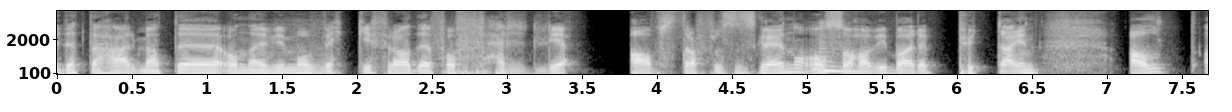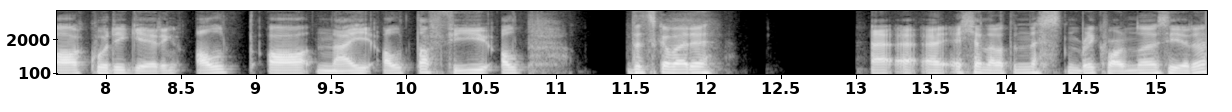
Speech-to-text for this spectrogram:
i dette her med at eh, å nei, vi må vekk ifra det forferdelige avstraffelsesgreiene, og så Mhm. har vi bare putta inn alt av korrigering, alt av nei, alt av fy, alt Det skal være Jeg, jeg, jeg kjenner at det nesten blir kvalm når jeg sier det.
